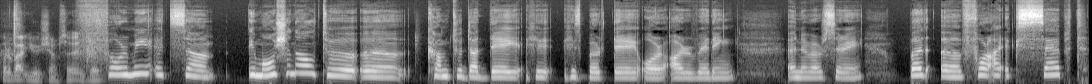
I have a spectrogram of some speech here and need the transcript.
What about you, Shamsa? Is it For me, it's um, emotional to uh, come to that day, hi- his birthday or our wedding anniversary. But uh, for I accept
